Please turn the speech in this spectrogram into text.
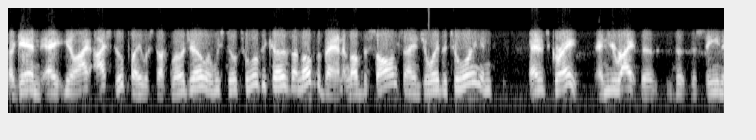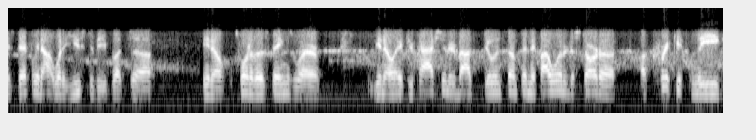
again, hey, you know, I I still play with Stuck Mojo, and we still tour because I love the band, I love the songs, I enjoy the touring, and and it's great. And you're right, the the, the scene is definitely not what it used to be, but uh, you know, it's one of those things where you know, if you're passionate about doing something, if I wanted to start a a cricket league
